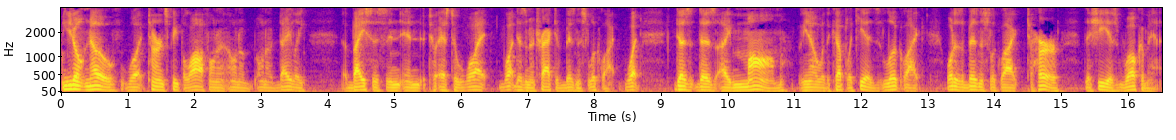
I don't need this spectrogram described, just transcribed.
you don't know what turns people off on a on a on a daily basis and and to, as to what what does an attractive business look like? What does does a mom you know with a couple of kids look like? What does a business look like to her that she is welcome at?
